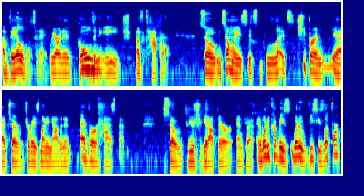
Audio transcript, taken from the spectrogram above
available today. We are in a golden mm-hmm. age of capital. So in some ways, it's it's cheaper and uh, to to raise money now than it ever has been. So you should get out there and do it. And what do companies, what do VCs look for?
